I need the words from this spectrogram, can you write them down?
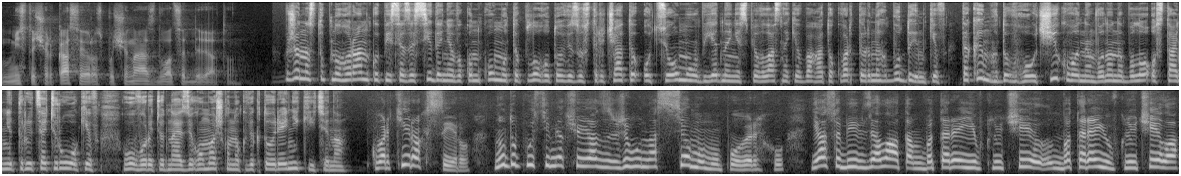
місто Черкаси розпочинає з 29-го. Вже наступного ранку після засідання виконкому тепло готові зустрічати у цьому об'єднанні співвласників багатоквартирних будинків. Таким довгоочікуваним воно не було останні 30 років, говорить одна з його мешканок Вікторія Нікітіна. В квартирах сиро. Ну, допустимо, якщо я живу на сьомому поверху, я собі взяла там батареї включила, батарею включила,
